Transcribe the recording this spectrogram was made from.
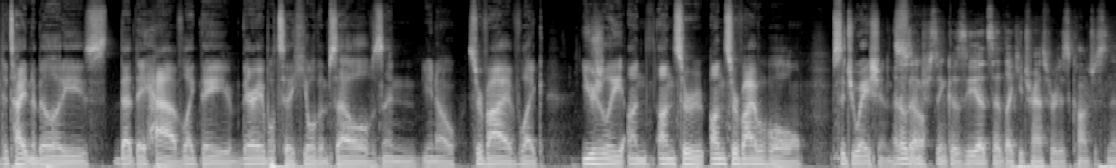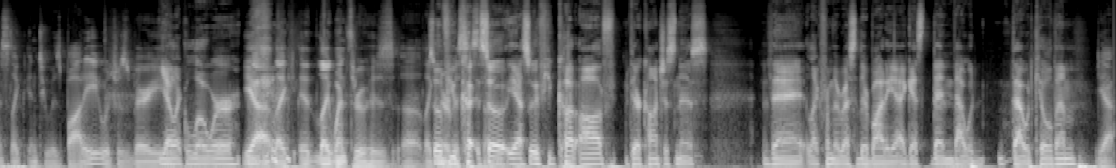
the Titan abilities that they have, like they they're able to heal themselves and you know survive like usually un unsur- unsurvivable situations. And it was So, interesting because he had said like he transferred his consciousness like into his body, which was very Yeah, like lower. yeah, like it like went through his uh, like So if you cut, system. so yeah, so if you cut off their consciousness, then like from the rest of their body, I guess then that would that would kill them. yeah,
